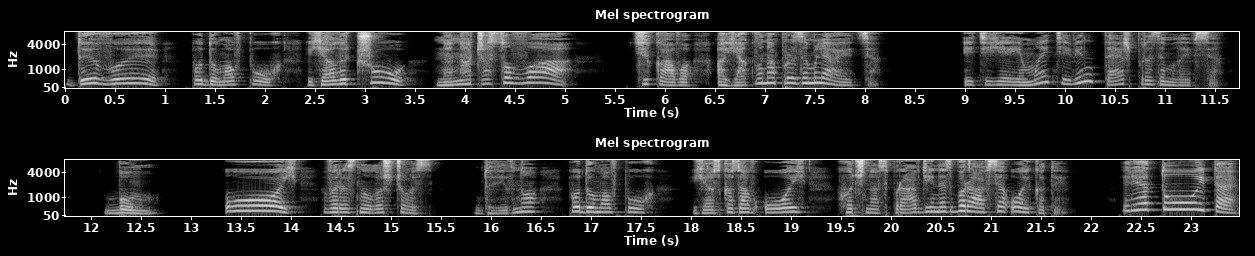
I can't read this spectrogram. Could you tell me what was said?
Диви, подумав Пух, я лечу, неначе сова. Цікаво, а як вона приземляється? І тієї миті він теж приземлився. Бум! Ой. вириснуло щось. Дивно, подумав Пух. Я сказав ой, хоч насправді й не збирався ойкати. Рятуйте,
